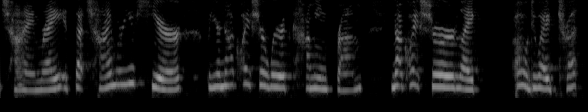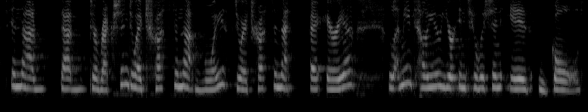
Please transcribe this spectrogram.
chime, right? It's that chime where you hear, but you're not quite sure where it's coming from. Not quite sure, like, oh, do I trust in that that direction? Do I trust in that voice? Do I trust in that uh, area? Let me tell you, your intuition is gold.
